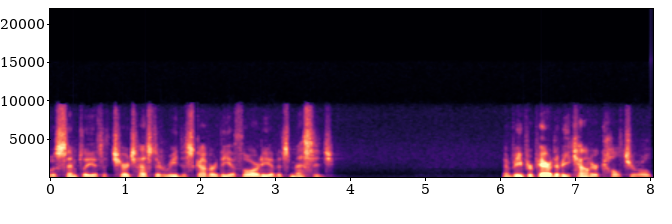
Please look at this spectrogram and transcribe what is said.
was simply that the church has to rediscover the authority of its message and be prepared to be countercultural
